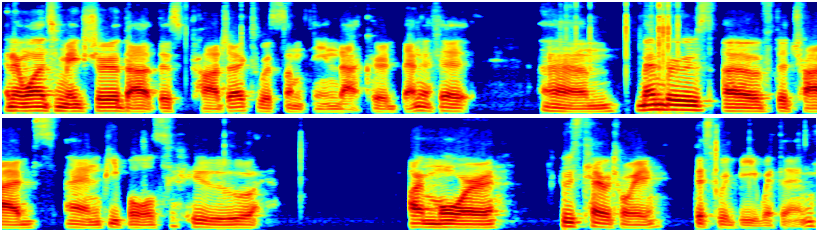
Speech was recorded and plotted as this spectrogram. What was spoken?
And I wanted to make sure that this project was something that could benefit um, members of the tribes and peoples who are more, whose territory this would be within,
